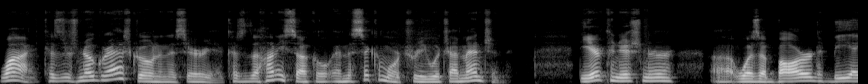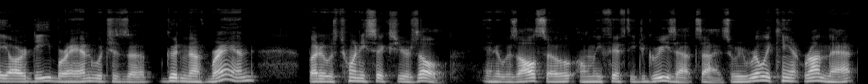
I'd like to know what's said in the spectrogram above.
Why? Because there's no grass growing in this area, because of the honeysuckle and the sycamore tree, which I mentioned. The air conditioner uh, was a Bard, B A R D brand, which is a good enough brand, but it was 26 years old. And it was also only 50 degrees outside. So we really can't run that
